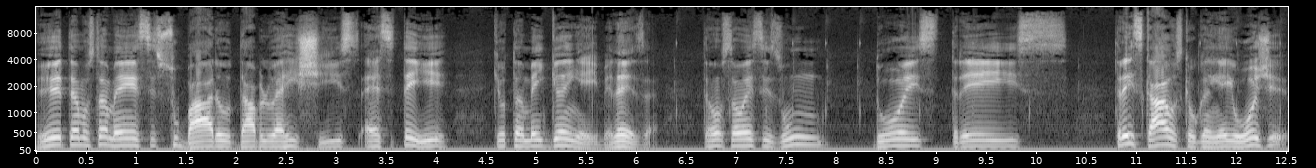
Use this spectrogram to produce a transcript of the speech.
E temos também esse Subaru WRX STI que eu também ganhei, beleza? Então são esses um, dois, três, três carros que eu ganhei hoje.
